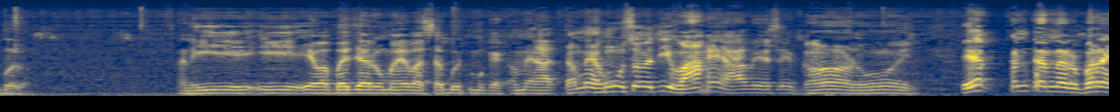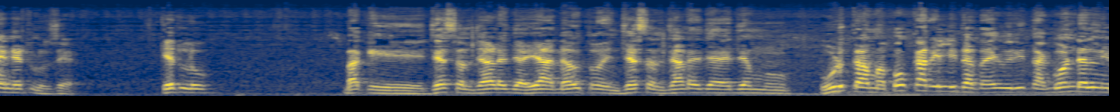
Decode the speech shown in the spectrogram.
બોલો. અને એ એવા બજારોમાં એવા સબૂત મૂકે અમે તમે શું છો હજી? વાહે આવે છે, ઘણ એક કન્ટેનર ભરાઈને એટલું છે. કેટલું? બાકી જેસલ જાડેજા યાદ આવતો હોય જેસલ જાડેજાએ જેમ હુડકામાં પોકારી લીધા હતા એવી રીતે ગોંડલની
